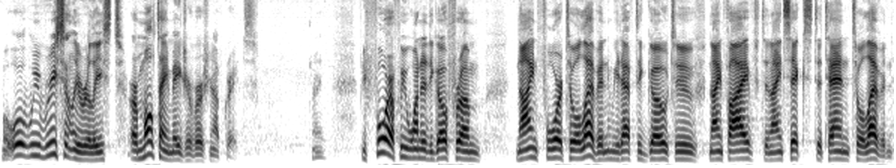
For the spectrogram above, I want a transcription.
But what we recently released are multi-major version upgrades. Right. Before, if we wanted to go from 9.4 to 11, we'd have to go to 9.5 to 9.6 to 10 to 11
